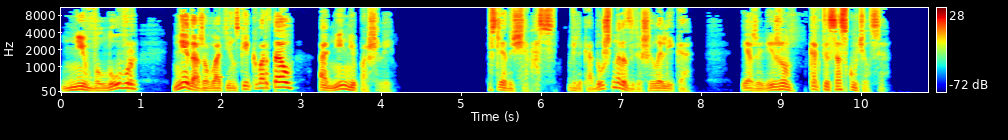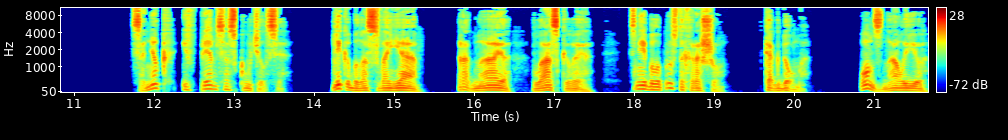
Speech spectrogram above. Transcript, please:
ни в Лувр ни даже в латинский квартал они не пошли. — В следующий раз, — великодушно разрешила Лика. — Я же вижу, как ты соскучился. Санек и впрямь соскучился. Лика была своя, родная, ласковая. С ней было просто хорошо, как дома. Он знал ее.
